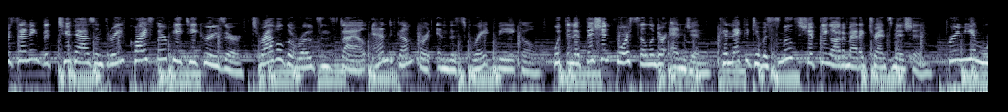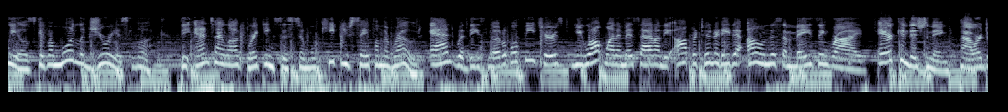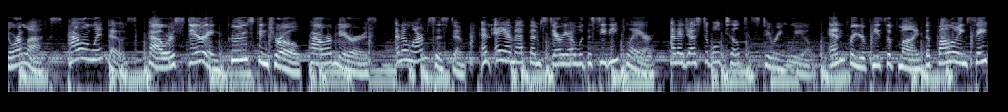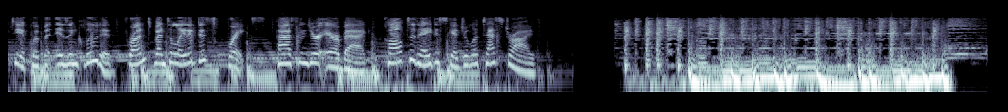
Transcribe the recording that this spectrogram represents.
Presenting the 2003 Chrysler PT Cruiser. Travel the roads in style and comfort in this great vehicle. With an efficient four-cylinder engine connected to a smooth shifting automatic transmission. Premium wheels give a more luxurious look. The anti-lock braking system will keep you safe on the road. And with these notable features, you won't want to miss out on the opportunity to own this amazing ride. Air conditioning, power door locks, power windows, power steering, cruise control, power mirrors, an alarm system, an AM FM stereo with a CD player, an adjustable tilt steering wheel. And for your peace of mind, the following safety equipment is included. Front ventilated disc brakes, passenger airbag. Call today to schedule a test drive.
